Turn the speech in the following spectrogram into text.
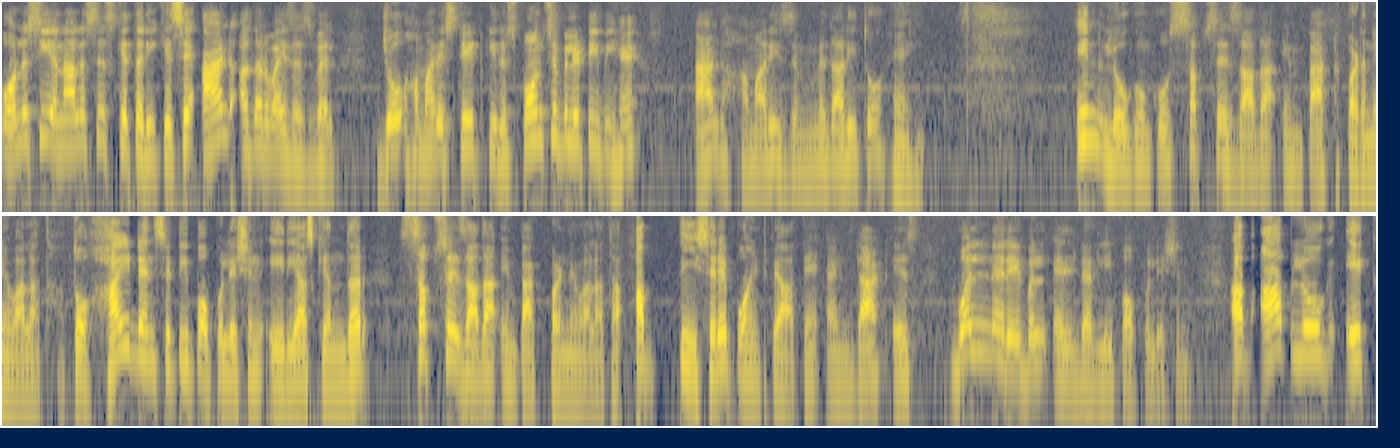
पॉलिसी एनालिसिस के तरीके से एंड अदरवाइज़ एज वेल जो हमारे स्टेट की रिस्पॉन्सिबिलिटी भी है एंड हमारी ज़िम्मेदारी तो है ही। इन लोगों को सबसे ज़्यादा इंपैक्ट पड़ने वाला था। तो हाई डेंसिटी पॉपुलेशन एरियाज़ के अंदर सबसे ज़्यादा इंपैक्ट पड़ने वाला था। अब तीसरे पॉइंट पे आते हैं and that is vulnerable elderly population अब आप लोग एक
